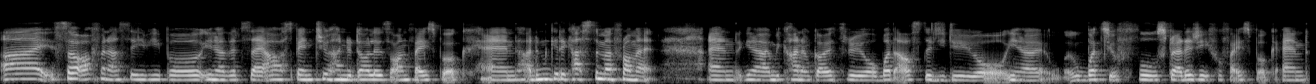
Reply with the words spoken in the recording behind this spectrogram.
I so often I see people you know that say, "Oh, I spent two hundred dollars on Facebook and I didn't get a customer from it," and you know we kind of go through, or what else did you do, or you know what's your full strategy for Facebook, and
